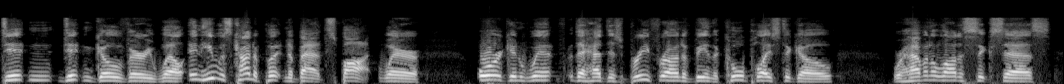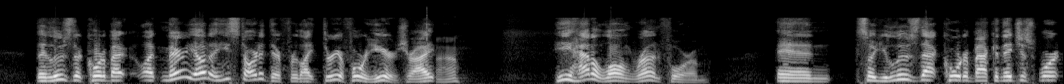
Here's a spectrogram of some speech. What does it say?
didn't didn't go very well, and he was kind of put in a bad spot where Oregon went. They had this brief run of being the cool place to go. We're having a lot of success. They lose their quarterback. Like Mariota, he started there for like three or four years, right? Uh-huh. He had a long run for him. And so you lose that quarterback, and they just weren't.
